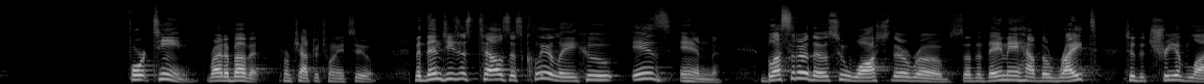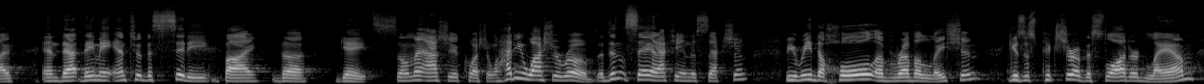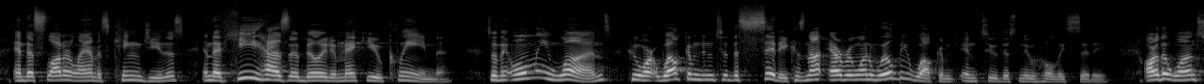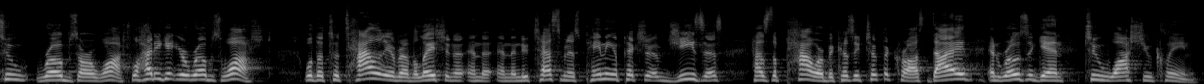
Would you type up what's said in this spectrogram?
14, right above it from chapter 22. But then Jesus tells us clearly who is in. Blessed are those who wash their robes, so that they may have the right to the tree of life and that they may enter the city by the gates. So I'm going to ask you a question. Well, how do you wash your robes? It doesn't say it actually in this section. We read the whole of Revelation. Gives us picture of the slaughtered lamb, and that slaughtered lamb is King Jesus, and that he has the ability to make you clean. So the only ones who are welcomed into the city, because not everyone will be welcomed into this new holy city, are the ones whose robes are washed. Well, how do you get your robes washed? Well, the totality of Revelation and the, and the New Testament is painting a picture of Jesus has the power because he took the cross, died, and rose again to wash you clean.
